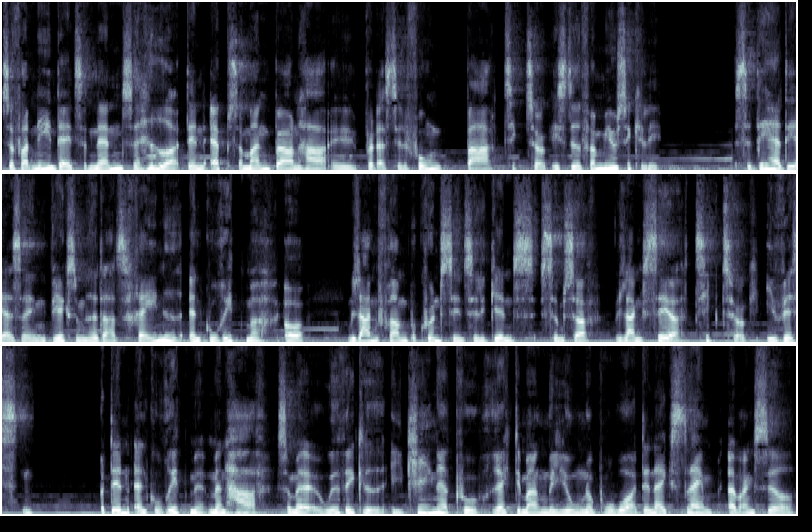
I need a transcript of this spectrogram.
Så fra den ene dag til den anden, så hedder den app, som mange børn har øh, på deres telefon, bare TikTok i stedet for Musical.ly. Så det her det er altså en virksomhed, der har trænet algoritmer og langt frem på kunstig intelligens, som så lancerer TikTok i Vesten. Og den algoritme, man har, som er udviklet i Kina på rigtig mange millioner brugere, den er ekstremt avanceret.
